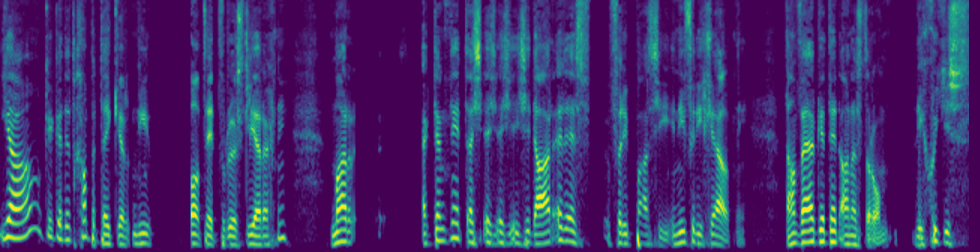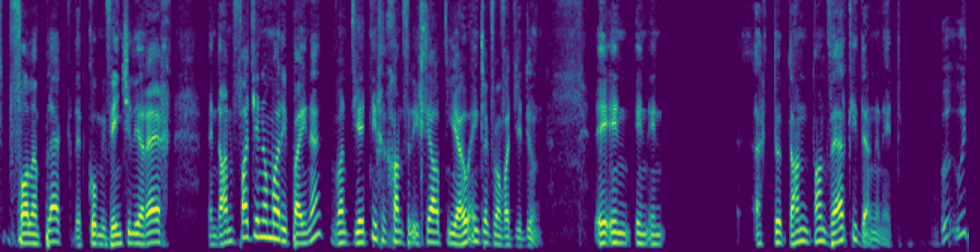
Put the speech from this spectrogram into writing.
Ja, kyk dit gaan baie keer nie altyd rooskleurig nie. Maar ek dink net as as as, as jy daar is vir die passie en nie vir die geld nie, dan werk dit net andersom. Die goedjies val in plek, dit kom eventually reg en dan vat jy nou maar die pyne want jy het nie gegaan vir die geld nie, jy hou eintlik van wat jy doen. En en en ek dan dan werk die dinge net. Hoe hoe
